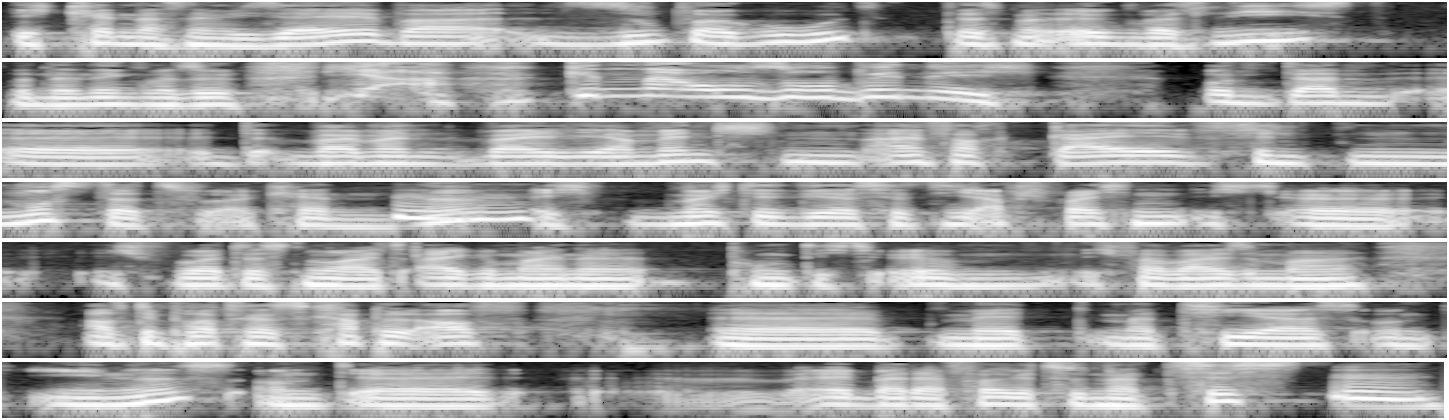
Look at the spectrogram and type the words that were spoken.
ich kenne das nämlich selber super gut, dass man irgendwas liest und dann denkt man so, ja, genau so bin ich. Und dann, äh, weil man, weil ja Menschen einfach geil finden, Muster zu erkennen. Ne? Mhm. Ich möchte dir das jetzt nicht absprechen. Ich, äh, ich wollte es nur als allgemeine Punkt. Ich, ähm, ich verweise mal auf den Podcast Couple Off äh, mit Matthias und Ines und äh, äh bei der Folge zu Narzissten. Mhm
